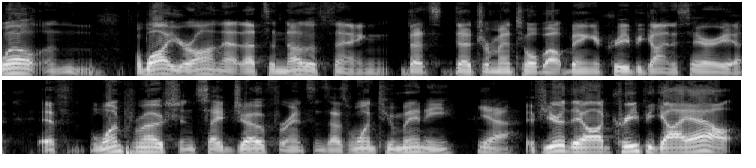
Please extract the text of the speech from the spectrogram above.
Well, while you're on that, that's another thing that's detrimental about being a creepy guy in this area. If one promotion, say Joe, for instance, has one too many, Yeah, if you're the odd creepy guy out,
